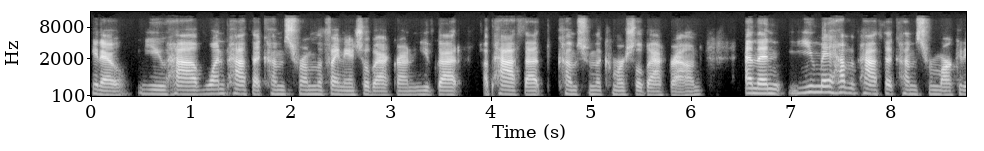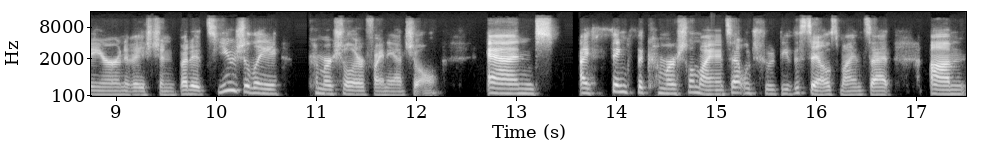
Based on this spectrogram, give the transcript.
you know, you have one path that comes from the financial background, you've got a path that comes from the commercial background, and then you may have a path that comes from marketing or innovation, but it's usually commercial or financial. And I think the commercial mindset, which would be the sales mindset, um,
